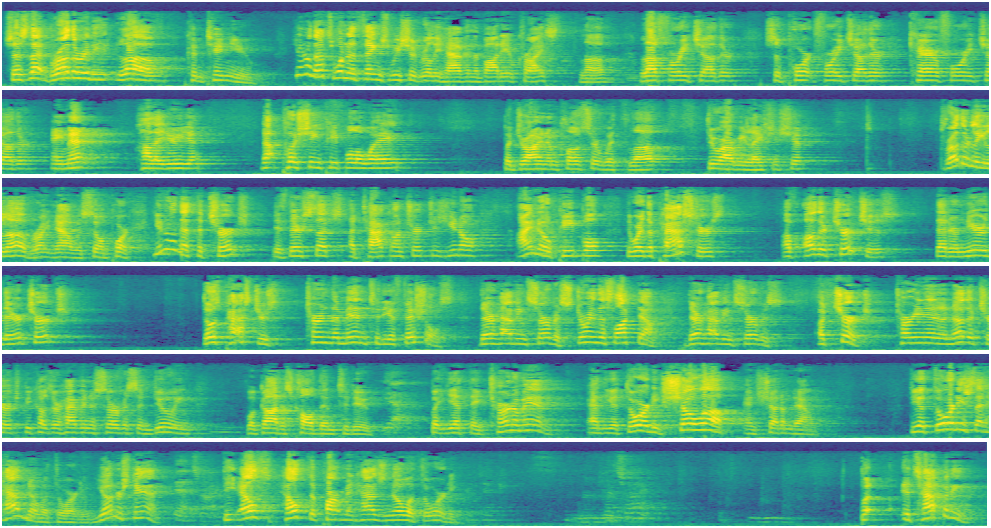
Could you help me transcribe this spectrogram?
Says, let brotherly love continue. You know, that's one of the things we should really have in the body of Christ love. Love for each other, support for each other, care for each other. Amen? Hallelujah. Not pushing people away, but drawing them closer with love through our relationship. Brotherly love right now is so important. You know that the church, is there such attack on churches? You know, I know people where the pastors of other churches that are near their church, those pastors turn them in to the officials. They're having service. During this lockdown, they're having service. A church turning in another church because they're having a service and doing what God has called them to do. Yeah. But yet they turn them in, and the authorities show up and shut them down. The authorities that have no authority. You understand? That's right. The health health department has no authority. That's right. But it's happening.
